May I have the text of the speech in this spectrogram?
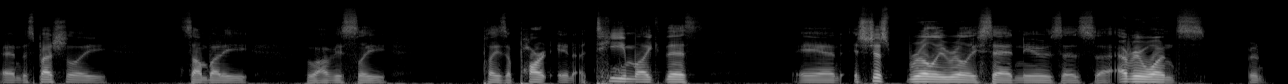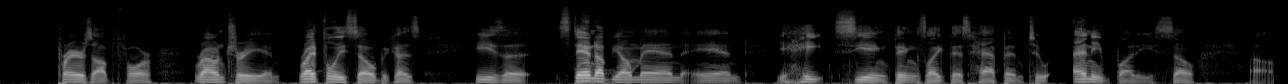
and especially somebody who obviously plays a part in a team like this. And it's just really, really sad news as uh, everyone's been prayers up for Roundtree, and rightfully so because he's a stand up young man, and you hate seeing things like this happen to anybody. So, uh,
